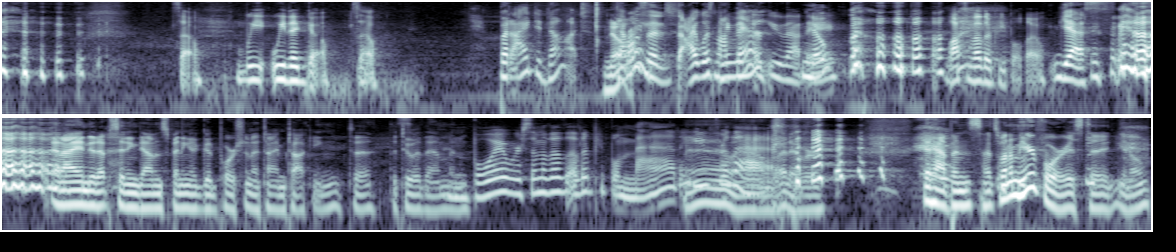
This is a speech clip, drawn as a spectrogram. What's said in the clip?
So we we did go. So But I did not. No. That was a, I was I not didn't even there. meet you that day. Nope. Lots of other people though. Yes. and I ended up sitting down and spending a good portion of time talking to the two of them, and Boy, were some of those other people mad at you eh, for well, that. whatever. It happens. That's what I'm here for, is to, you know,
